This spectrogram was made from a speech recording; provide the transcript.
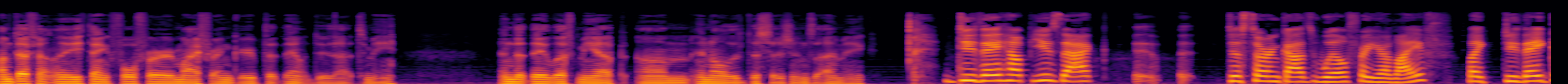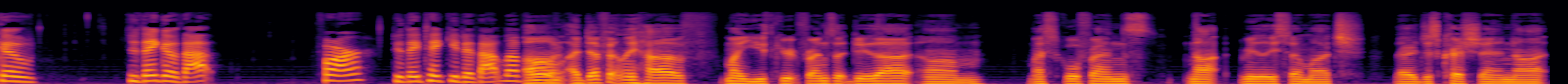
I'm definitely thankful for my friend group that they don't do that to me, and that they lift me up um, in all the decisions that I make. Do they help you, Zach, uh, discern God's will for your life? Like, do they go, do they go that far? Do they take you to that level? Um, I definitely have my youth group friends that do that. Um, my school friends, not really so much. They're just Christian, not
